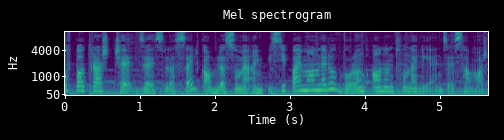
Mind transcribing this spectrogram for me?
ով պատրաստ չէ ձեզ լսել կամ լսում է այնպիսի պայմաններով, որոնք անընդունելի են ձեզ համար։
